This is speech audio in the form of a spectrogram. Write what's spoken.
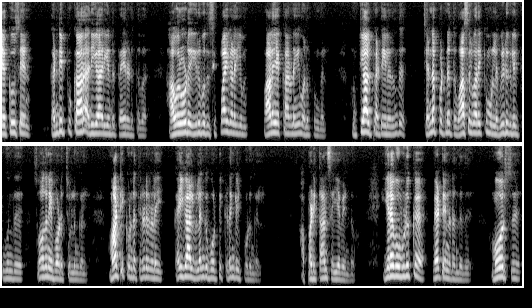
தெக்கூசேன் கண்டிப்புக்கார அதிகாரி என்று பெயர் எடுத்தவர். அவரோடு இருபது சிப்பாய்களையும் பாளையக்காரனையும் அனுப்புங்கள். முத்தியால்பேட்டையிலிருந்து சென்னப்பட்டினத்து வாசல் வரைக்கும் உள்ள வீடுகளில் புகுந்து சோதனை போடச் சொல்லுங்கள். மாட்டிக்கொண்ட திருடர்களை கைகால் விலங்கு போட்டு கிடங்கில் போடுங்கள். அப்படித்தான் செய்ய வேண்டும். இரவு முழுக்க வேட்டை நடந்தது. மோர்ஸு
